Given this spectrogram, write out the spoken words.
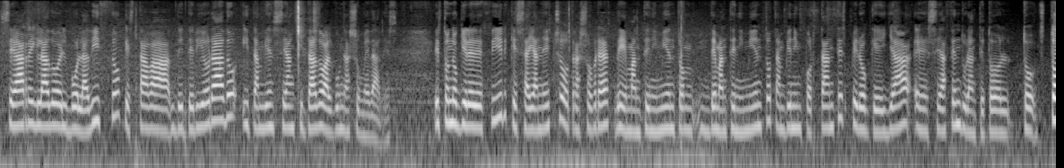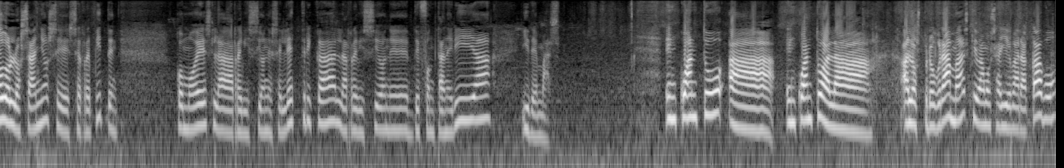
se ha arreglado el voladizo que estaba deteriorado y también se han quitado algunas humedades. Esto no quiere decir que se hayan hecho otras obras de mantenimiento, de mantenimiento también importantes, pero que ya eh, se hacen durante todos los años, se, repiten, como es las revisiones eléctricas, las revisiones de fontanería y demás. En cuanto a, en cuanto a los programas que vamos a llevar a cabo,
